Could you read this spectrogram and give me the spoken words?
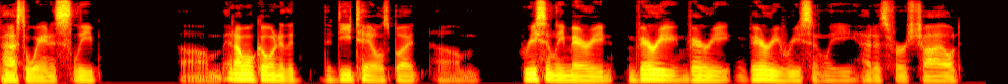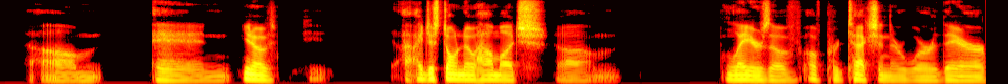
passed away in his sleep. Um, and I won't go into the the details, but um, recently married, very, very, very recently had his first child. Um, and you know, I just don't know how much um, layers of of protection there were there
